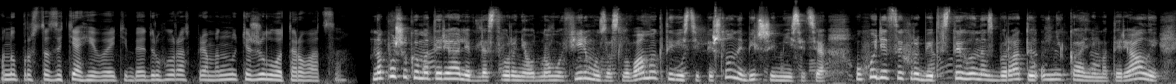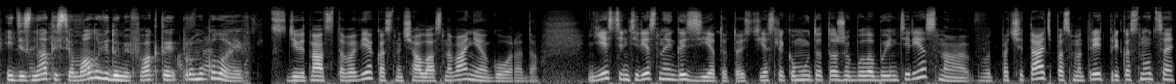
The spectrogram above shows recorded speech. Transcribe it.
Оно просто затягивает тебя, и другой раз прямо ну, тяжело оторваться. На пошуки матеріалів для створення одного фільму, за словами активістів, пішло не більше місяця. У ході цих робіт встигли назбирати унікальні матеріали і дізнатися маловідомі факти про Миколаїв. с 19 века, с начала основания города. Есть интересные газеты, то есть если кому-то тоже было бы интересно, вот почитать, посмотреть, прикоснуться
